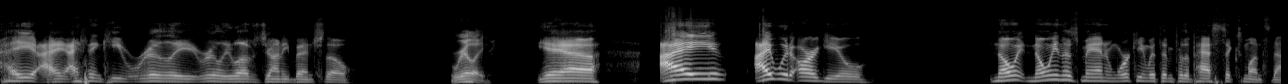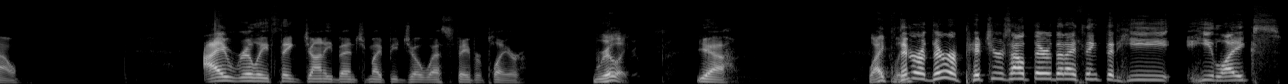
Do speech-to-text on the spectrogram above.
Hey, I I think he really really loves Johnny Bench though. Really? Yeah. I I would argue knowing knowing this man and working with him for the past 6 months now. I really think Johnny Bench might be Joe West's favorite player. Really? Yeah. Likely. There are there are pitchers out there that I think that he he likes.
